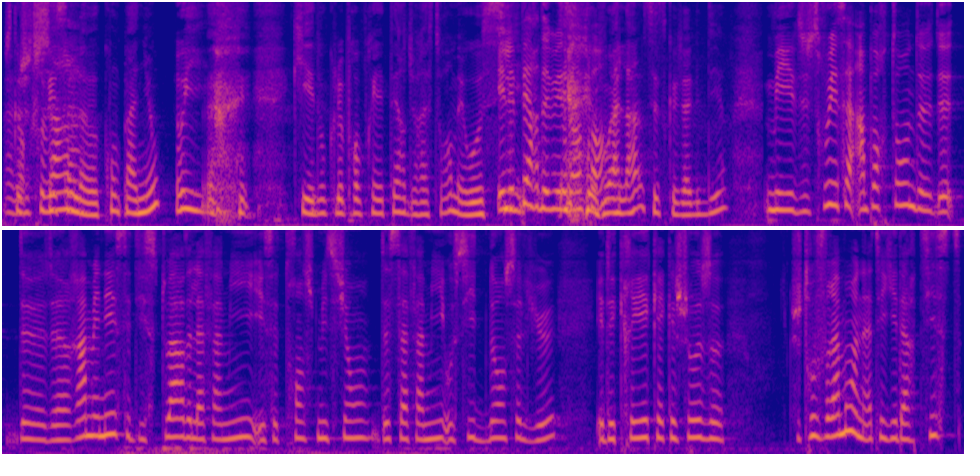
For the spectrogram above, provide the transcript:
parce que je trouvais Charles ça... Compagnon, oui, qui est donc le propriétaire du restaurant, mais aussi et le père de mes enfants. voilà, c'est ce que j'allais dire. Mais je trouvais ça important de, de, de, de, ramener cette histoire de la famille et cette transmission de sa famille aussi dans ce lieu et de créer quelque chose. Je trouve vraiment un atelier d'artiste,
